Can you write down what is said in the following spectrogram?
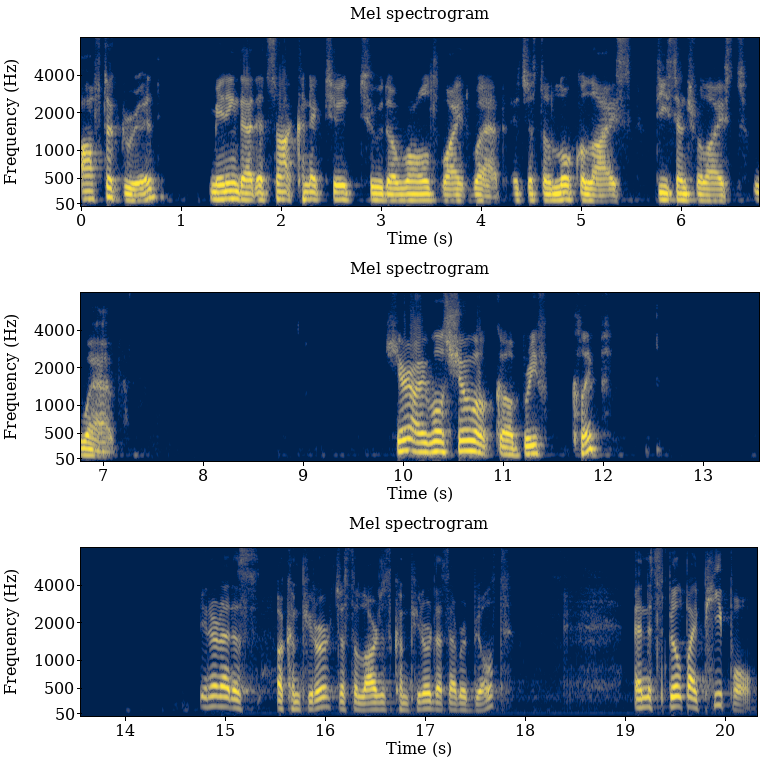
off the grid, meaning that it's not connected to the World Wide Web. It's just a localized, decentralized web. Here I will show a, a brief clip Internet is a computer, just the largest computer that's ever built. And it's built by people.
